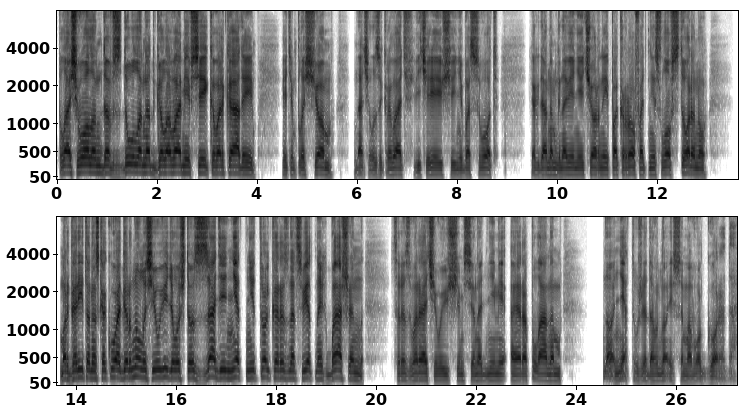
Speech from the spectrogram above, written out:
Плащ Воланда вздуло над головами всей кавалькады. Этим плащом начал закрывать вечереющий небосвод. Когда на мгновение черный покров отнесло в сторону, Маргарита на скаку обернулась и увидела, что сзади нет не только разноцветных башен — с разворачивающимся над ними аэропланом, но нет уже давно и самого города,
